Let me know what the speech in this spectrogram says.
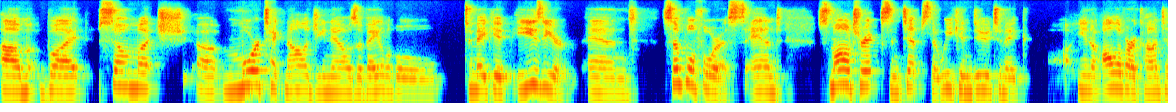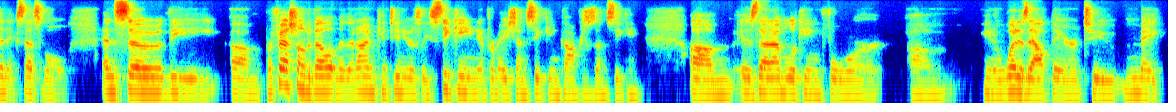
Um, but so much uh, more technology now is available to make it easier and simple for us and small tricks and tips that we can do to make you know all of our content accessible. And so the um, professional development that i'm continuously seeking information i'm seeking conferences i'm seeking um, is that i'm looking for um, you know what is out there to make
